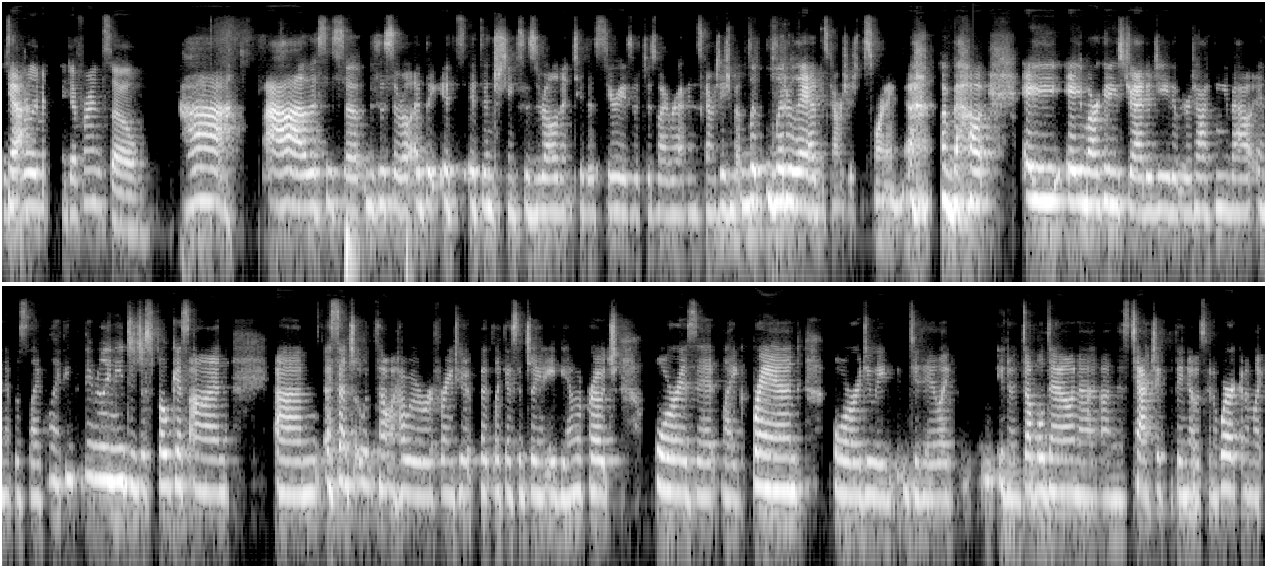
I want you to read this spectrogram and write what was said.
Does yeah. that really make a difference? So ah ah this is so this is so I think it's it's interesting this is relevant to this series which is why we're having this conversation but li- literally i had this conversation this morning about a a marketing strategy that we were talking about and it was like well i think they really need to just focus on um essentially it's not how we were referring to it but like essentially an abm approach or is it like brand or do we do they like you know double down on, on this tactic that they know is going to work? And i'm like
